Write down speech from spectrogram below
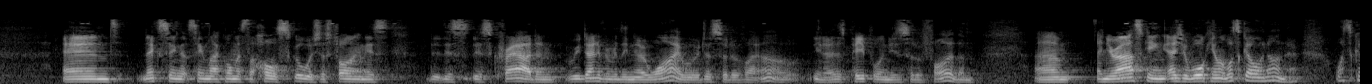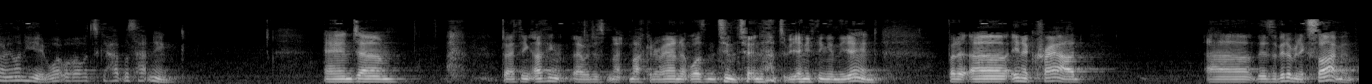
And next thing it seemed like almost the whole school was just following this, this, this crowd and we don't even really know why. We were just sort of like, oh, you know, there's people and you just sort of follow them. Um, and you're asking as you're walking along, what's going on? What's going on here? What, what's, what's happening? And um, don't think I think they were just mucking around. It wasn't didn't turn out to be anything in the end. But uh, in a crowd, uh, there's a bit of an excitement.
